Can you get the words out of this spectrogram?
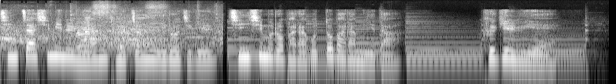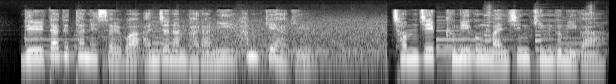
진짜 시민을 위한 결정이 이루어지길 진심으로 바라고 또 바랍니다. 그 길 위에 늘 따뜻한 햇살과 안전한 바람이 함께하길. 점집 금이국 만신 김금이가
